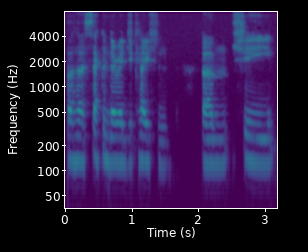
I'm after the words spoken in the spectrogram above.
for her secondary education, um, she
